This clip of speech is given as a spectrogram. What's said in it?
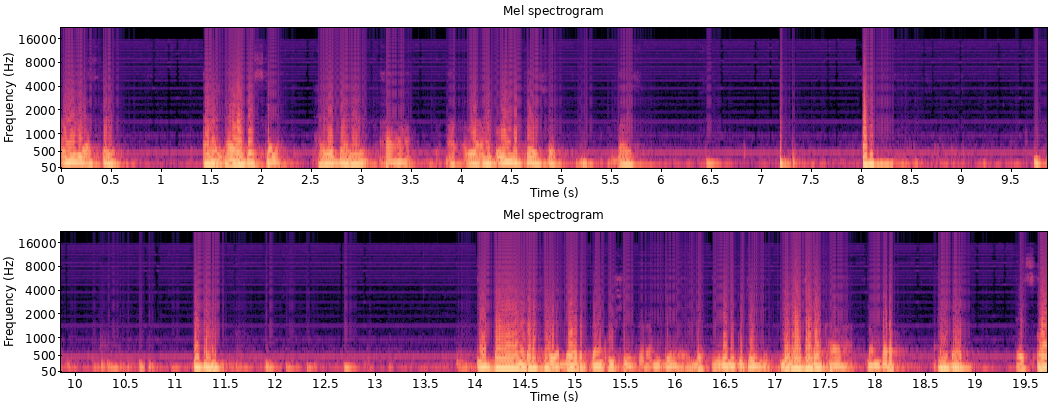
Amniga iskale amal hay'adda iska leh. Hay'adda lima haa lambarkeeda sheeg. Days ii baa nambarkeeda dheer baan kuu sheegi karaa mudane gudoomiye. Lix iyo tobanka nambar ee dheer. S o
